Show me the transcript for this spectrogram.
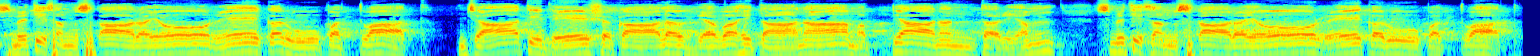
स्मृतिसंस्कारयोरेकरूपत्वात् जातिदेशकालव्यवहितानामप्यानन्तर्यम् स्मृतिसंस्कारयोरेकरूपत्वात्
